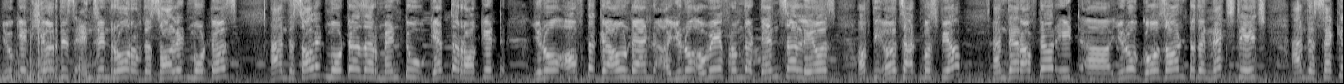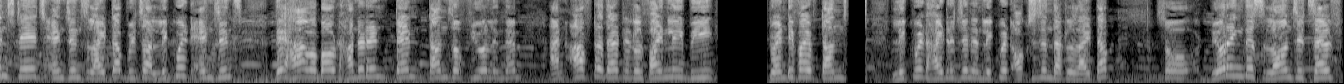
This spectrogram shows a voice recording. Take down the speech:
You can hear this engine roar of the solid motors and the solid motors are meant to get the rocket you know off the ground and uh, you know away from the denser layers of the earth's atmosphere and thereafter it uh, you know goes on to the next stage and the second stage engines light up which are liquid engines they have about 110 tons of fuel in them and after that it will finally be 25 tons liquid hydrogen and liquid oxygen that will light up. So during this launch itself,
